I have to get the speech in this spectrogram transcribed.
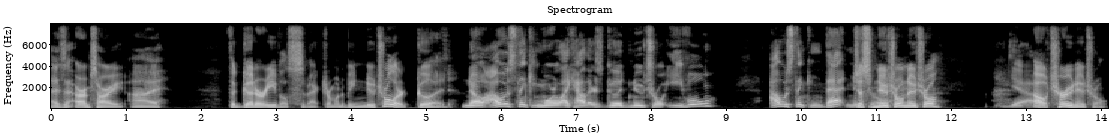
As or I'm sorry, uh the good or evil spectrum would it be neutral or good? No, I was thinking more like how there's good, neutral, evil. I was thinking that neutral. Just neutral neutral? Yeah. Oh, true neutral.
